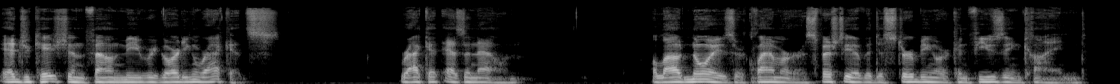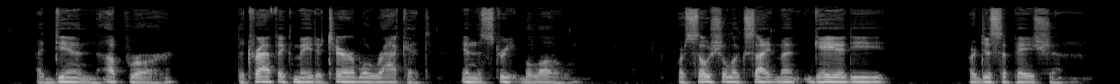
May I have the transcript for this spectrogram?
education found me regarding rackets. Racket as a noun. A loud noise or clamor, especially of a disturbing or confusing kind. A din, uproar. The traffic made a terrible racket in the street below or social excitement, gaiety, or dissipation,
